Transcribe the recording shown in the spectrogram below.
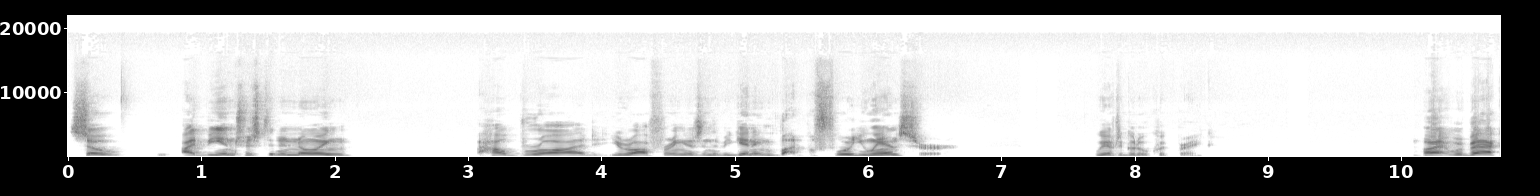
so I'd be interested in knowing how broad your offering is in the beginning. But before you answer, we have to go to a quick break. All right, we're back.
